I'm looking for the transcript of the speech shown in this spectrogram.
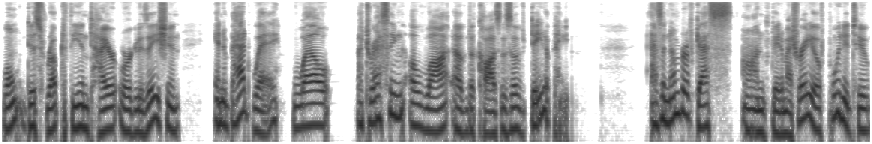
won't disrupt the entire organization in a bad way while addressing a lot of the causes of data pain. As a number of guests on Data Mesh Radio have pointed to,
